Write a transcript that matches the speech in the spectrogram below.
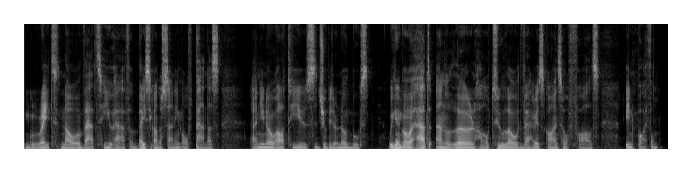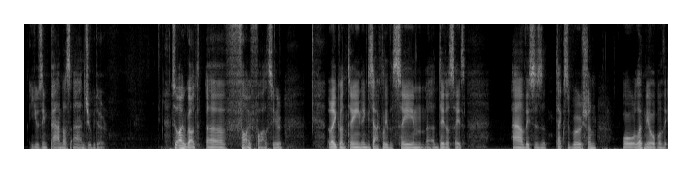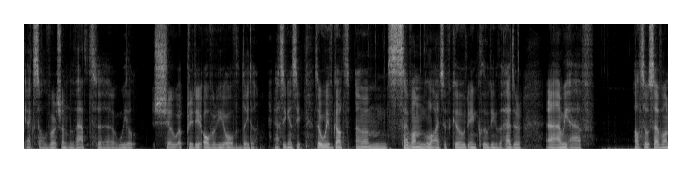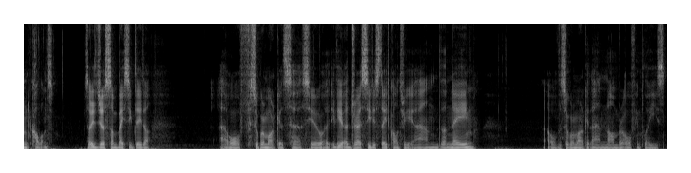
Great, now that you have a basic understanding of pandas and you know how to use Jupyter notebooks, we can go ahead and learn how to load various kinds of files in Python using pandas and Jupyter. So I've got uh, five files here. They contain exactly the same uh, dataset and this is a text version or let me open the Excel version that uh, will show a pretty overview of the data as you can see. So we've got um, seven lines of code including the header and we have also seven columns. So it's just some basic data uh, of supermarkets, uh, so uh, the address, city, state, country and the name of the supermarket and number of employees.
